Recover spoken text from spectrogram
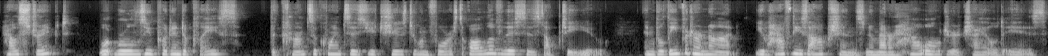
How strict? What rules you put into place? The consequences you choose to enforce? All of this is up to you. And believe it or not, you have these options no matter how old your child is.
